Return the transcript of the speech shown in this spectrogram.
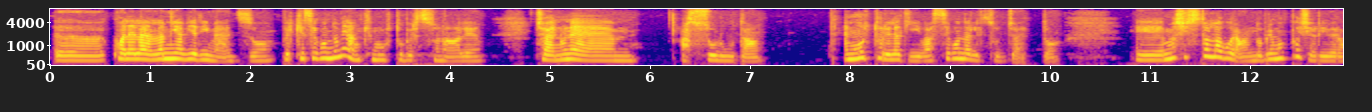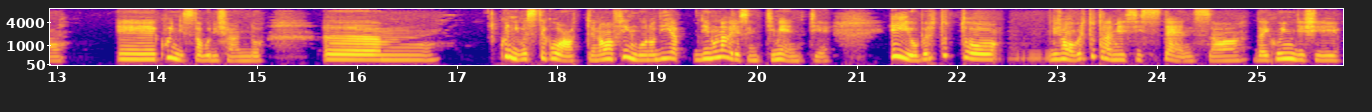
eh, qual è la, la, mia via di mezzo, perché secondo me è anche molto personale, cioè non è mm, assoluta, è molto relativa a seconda del soggetto. E, ma ci sto lavorando, prima o poi ci arriverò. E quindi stavo dicendo, ehm, quindi queste coatte, no, fingono di, di non avere sentimenti. E io per tutto, diciamo, per tutta la mia esistenza, dai 15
